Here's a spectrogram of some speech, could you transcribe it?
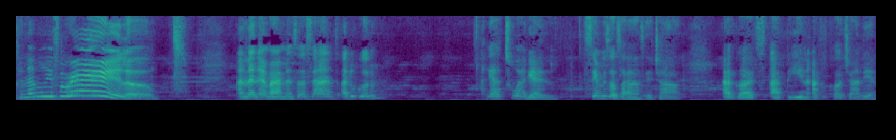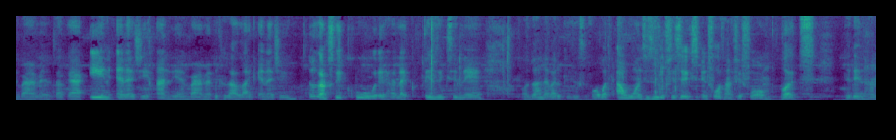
Could never be for real. And then environmental science, I do good. I got two again. Same results like I said, child. I got a B in agriculture and the environment. I got in energy and the environment because I like energy. It was actually cool. It had like physics in there. Although I never did physics before, but I wanted to do physics in fourth and fifth form, but they didn't have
